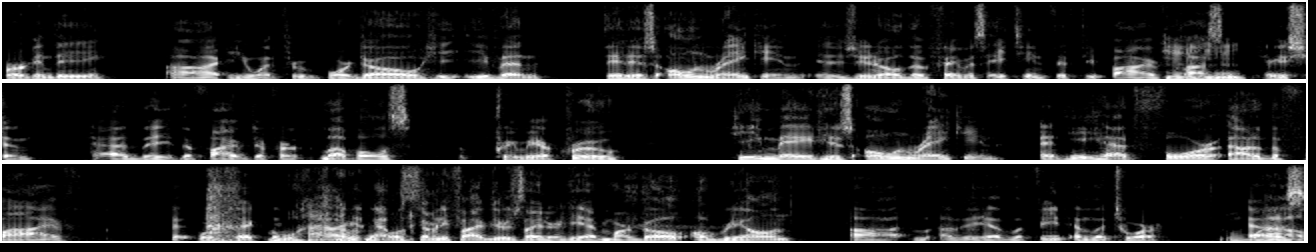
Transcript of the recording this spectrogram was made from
Burgundy. Uh, he went through Bordeaux. He even did his own ranking. As you know, the famous 1855 mm-hmm. classification had the, the five different levels, premier cru. He made his own ranking, and he had four out of the five that were picked. wow. Uh, that was 75 years later. He had Margaux, Haut-Brion, uh, he had Lafitte and Latour. Wow. As,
